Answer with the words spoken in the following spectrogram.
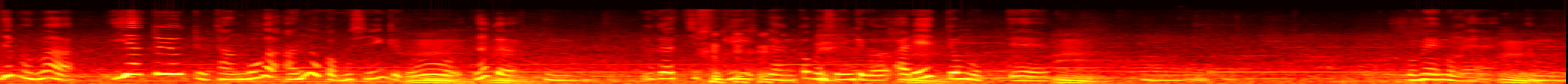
でもまあ「いや豊」っていう単語があんのかもしれんけど、うん。なんか、ううんんうがちすぎなんかもしれんけど あれ？って思って、うん。うん。ごめんごめん、ん。うん。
